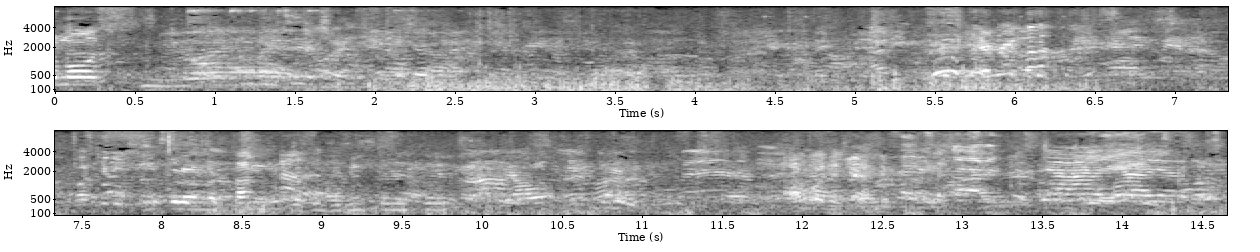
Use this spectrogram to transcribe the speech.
almost. Yeah, yeah, yeah.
